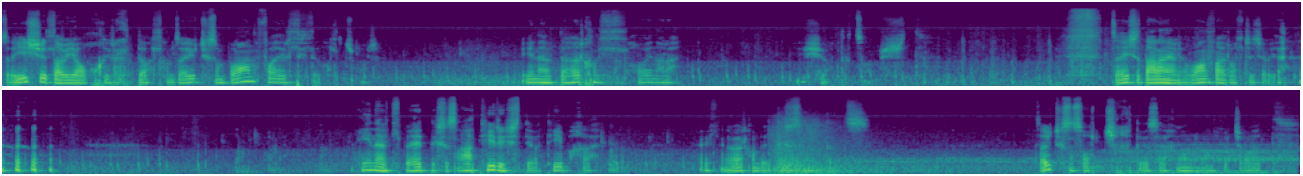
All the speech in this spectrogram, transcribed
За ийш л явах хэрэгтэй болох. За юу ч гэсэн bonfire л хэлээд болчмоор. Энэ хавьда хойрхон л хой нараа. Ийш явдаг цаа биш дээ. За ийш дараа нь bonfire болчих явъя. Энэ хавьд байдаг шээс аа тэр их шүү дээ. Тий баха. Нэг ойрхон байдаг шээс. За юу ч гэсэн суучих. Тэгээ сайхан юм авах гэж аваад.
